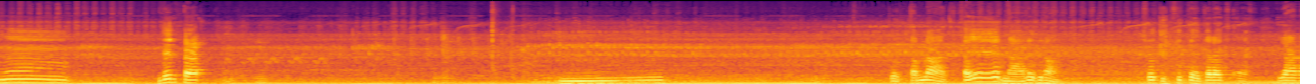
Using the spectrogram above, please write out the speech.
อืม เล่นแปดปวดตำราเต็มหนาเลยพี่น้องช่วยติดคิดเตอร์ก็ได้ยาง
